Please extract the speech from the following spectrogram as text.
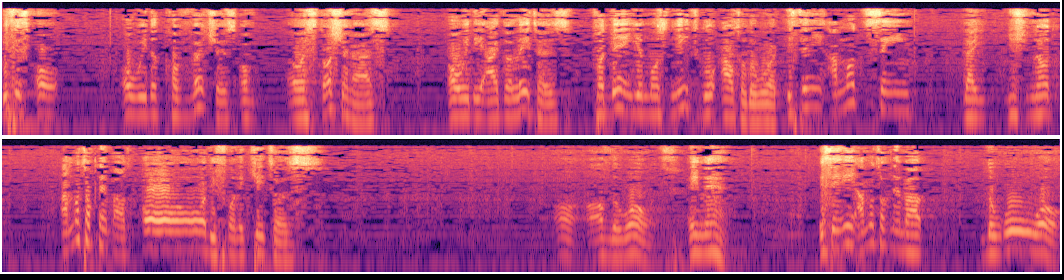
It is all, or with the covetous of, or extortioners, or with the idolaters, for then you must need to go out of the world. It's saying, I'm not saying that you should not, I'm not talking about all the fornicators of the world. Amen. He said, hey, I'm not talking about the whole world.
